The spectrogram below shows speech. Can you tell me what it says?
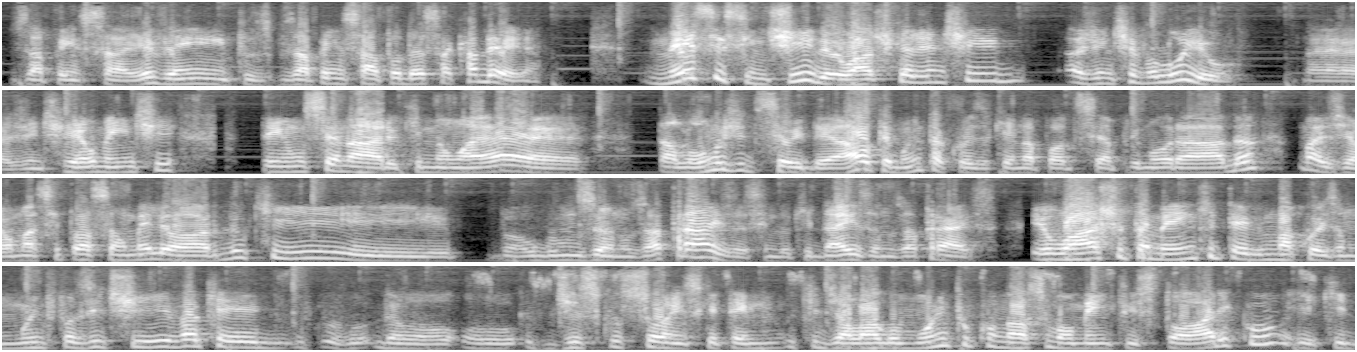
precisa pensar eventos, precisa pensar toda essa cadeia. Nesse sentido, eu acho que a gente, a gente evoluiu. Né? A gente realmente tem um cenário que não é está longe de ser o ideal, tem muita coisa que ainda pode ser aprimorada, mas já é uma situação melhor do que alguns anos atrás, assim, do que 10 anos atrás. Eu acho também que teve uma coisa muito positiva, que o, o, discussões que, tem, que dialogam muito com o nosso momento histórico e que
